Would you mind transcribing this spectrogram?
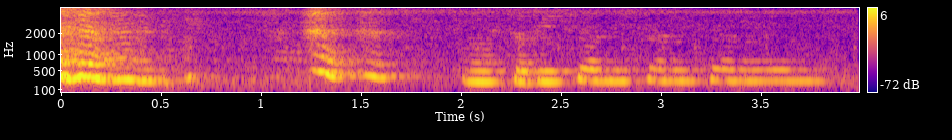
Oh, sorry, sorry, sorry, sorry.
